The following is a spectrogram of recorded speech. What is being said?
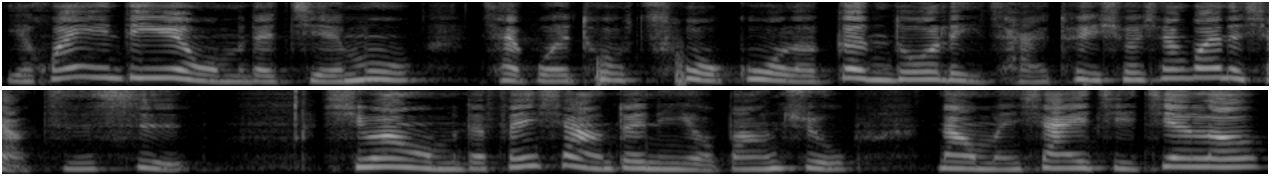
也欢迎订阅我们的节目，才不会错错过了更多理财退休相关的小知识。希望我们的分享对你有帮助。那我们下一集见喽，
